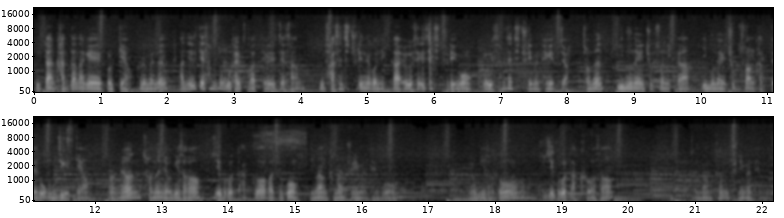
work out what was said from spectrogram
일단 간단하게 볼게요. 그러면은 한 1대3 정도 될 것 같아요. 1대3. 그럼 4cm 줄이는 거니까 여기서 1cm 줄이고 여기서 3cm 줄이면 되겠죠. 저는 2분의 1 축소니까 2분의 1 축소한 값대로 움직일게요. 그러면 저는 여기서 수직으로 딱 그어가지고 이만큼만 줄이면 되고 여기서도 수직으로 딱 그어서 이만큼 줄이면 됩니다.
